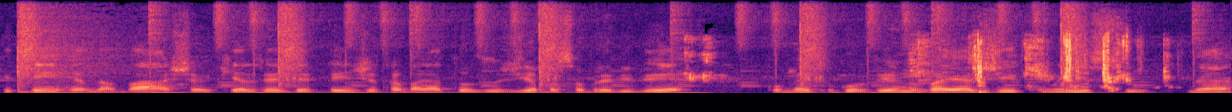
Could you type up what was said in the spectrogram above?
que tem renda baixa, que às vezes depende de trabalhar todos os dias para sobreviver, como é que o governo vai agir com isso, né?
